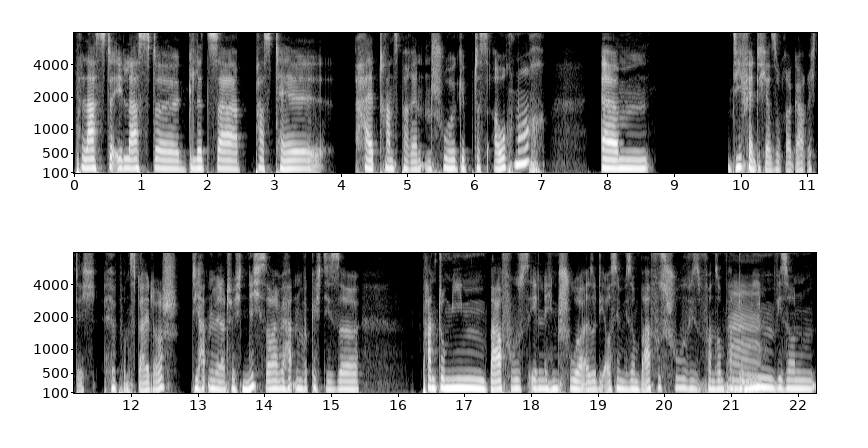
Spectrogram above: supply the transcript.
Plaste, Elaste, Glitzer, Pastell, halbtransparenten Schuhe gibt es auch noch. Ähm, die fände ich ja sogar gar richtig hip und stylisch. Die hatten wir natürlich nicht, sondern wir hatten wirklich diese Pantomim, Barfuß-ähnlichen Schuhe, also die aussehen wie so ein Barfußschuh, wie von so einem Pantomim, wie so ein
